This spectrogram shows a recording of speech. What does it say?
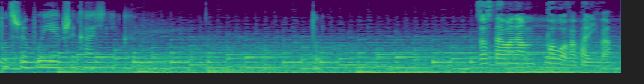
Potrzebuję przekaźnik. Tu. Została nam połowa paliwa.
